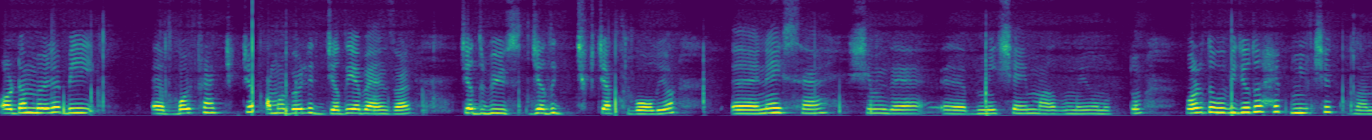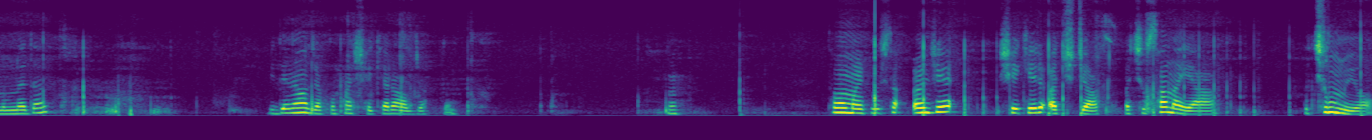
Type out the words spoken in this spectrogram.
Oradan böyle bir e, boyfriend çıkacak ama böyle cadıya benzer. Cadı büyüsü, cadı çıkacak gibi oluyor. Ee, neyse şimdi e, milkshake'imi almayı unuttum. Bu arada bu videoda hep milkshake kullandım. Neden? Bir de ne alacaktım? Ha şeker alacaktım. Hı. Tamam arkadaşlar. Önce şekeri açacağız. Açılsana ya. Açılmıyor.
